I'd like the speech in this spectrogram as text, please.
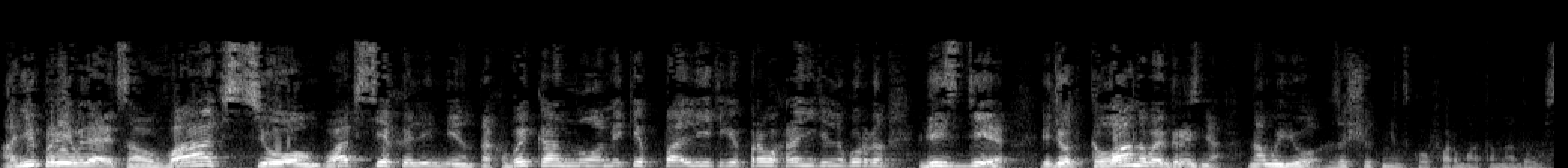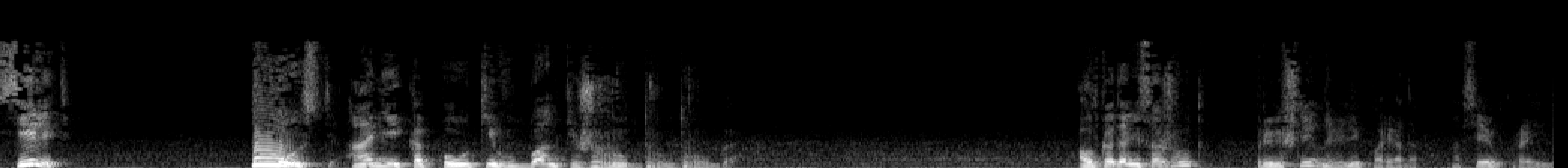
Они проявляются во всем, во всех элементах, в экономике, в политике, в правоохранительных органах. Везде идет клановая грызня. Нам ее за счет минского формата надо усилить. Пусть они, как пауки в банке, жрут друг друга. А вот когда они сожрут, привезли, навели порядок на всей Украине.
